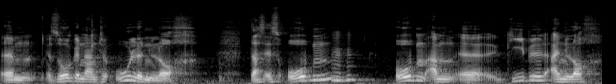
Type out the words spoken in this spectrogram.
ähm, sogenannte Uhlenloch. Das ist oben, mhm. oben am äh, Giebel ein Loch,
